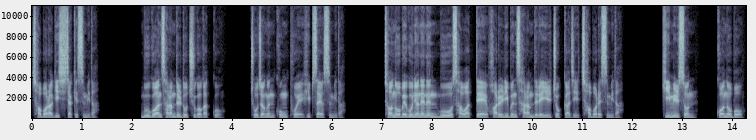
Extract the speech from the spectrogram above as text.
처벌하기 시작했습니다. 무고한 사람들도 죽어갔고 조정은 공포에 휩싸였습니다. 1505년에는 무오사화 때 화를 입은 사람들의 일족까지 처벌했습니다. 김일손, 권오보,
